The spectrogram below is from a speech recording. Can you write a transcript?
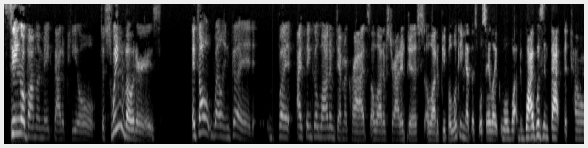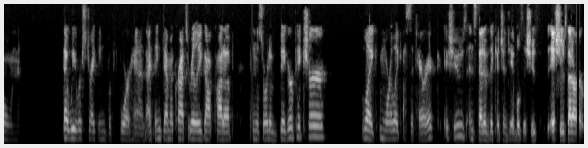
seeing obama make that appeal to swing voters it's all well and good but I think a lot of Democrats, a lot of strategists, a lot of people looking at this will say, like, well, wh- why wasn't that the tone that we were striking beforehand. I think Democrats really got caught up in the sort of bigger picture, like more like esoteric issues instead of the kitchen tables issues issues that are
